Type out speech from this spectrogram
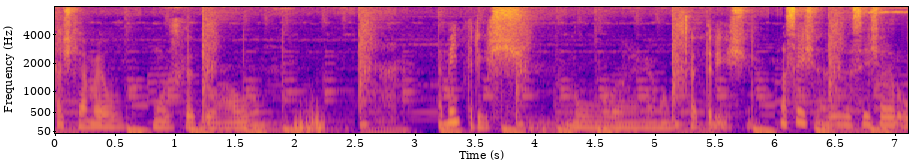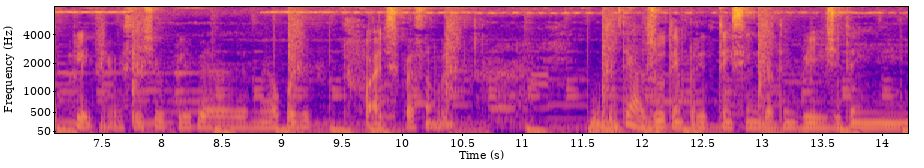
Acho que é a minha música do álbum. É bem triste. É uma música triste. Assista, assista o clipe. Assistir o clipe é a melhor coisa que tu faz com essa música. Tem azul, tem preto, tem cinza, tem verde, tem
